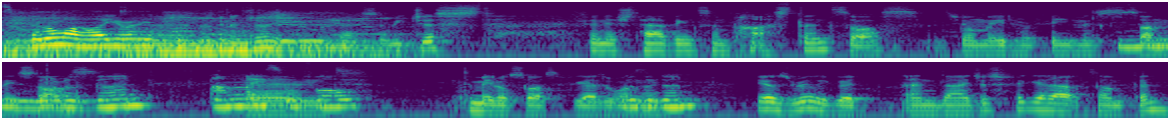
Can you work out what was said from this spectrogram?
It's been a while, you're right. and we're gonna enjoy it. Okay, so we just finished having some pasta and sauce. Jill made her famous Sunday Mm, sauce. It was good. I'm nice and, And full. Tomato sauce, if you guys are Was it good? Yeah, it was really good. And I just figured out something.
